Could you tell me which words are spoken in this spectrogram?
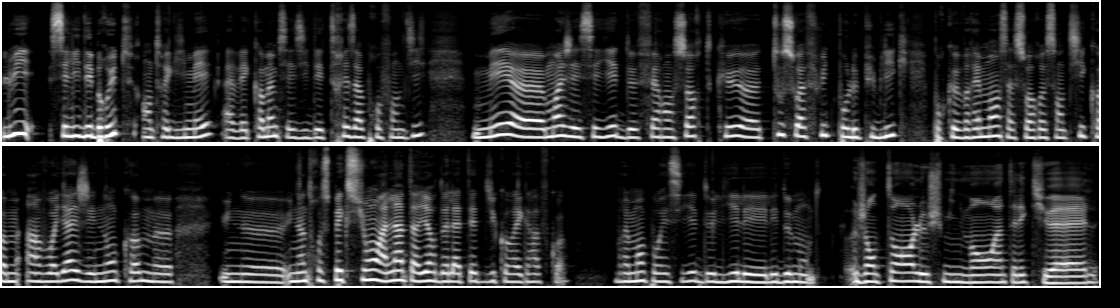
lui, c'est l'idée brute, entre guillemets, avec quand même ses idées très approfondies. Mais euh, moi, j'ai essayé de faire en sorte que euh, tout soit fluide pour le public, pour que vraiment ça soit ressenti comme un voyage et non comme euh, une, introspection à l'intérieur de la tête du chorégraphe, quoi. Vraiment pour essayer de lier les, les deux mondes. J'entends le cheminement intellectuel,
